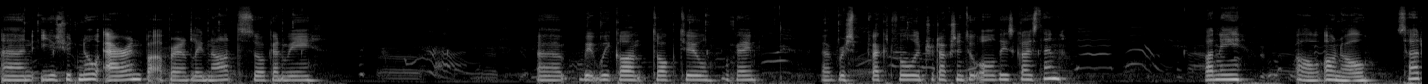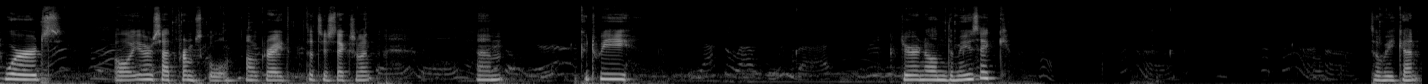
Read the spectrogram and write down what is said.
And you should know Aaron, but apparently not. So can we... Uh, we, we can't talk to, okay? A respectful introduction to all these guys then. Funny. Oh, oh no. Sad words. Oh, you're sad from school. Oh, great. That's just excellent. Um, could we turn on the music? So we can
